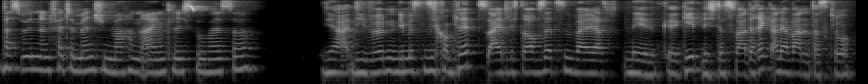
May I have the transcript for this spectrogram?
Was würden dann fette Menschen machen eigentlich, so weißt du? Ja, die würden, die müssten sich komplett seitlich draufsetzen, weil das, nee, geht nicht. Das war direkt an der Wand, das Klo.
